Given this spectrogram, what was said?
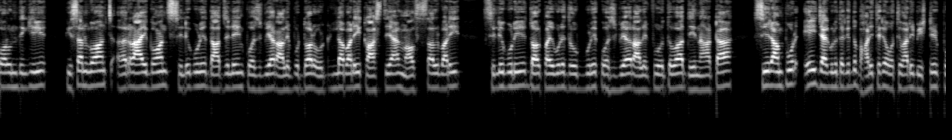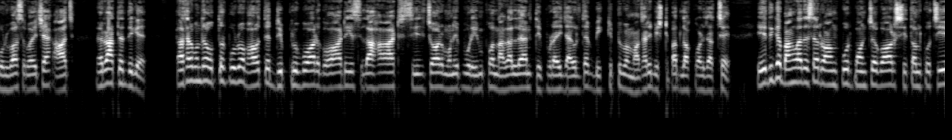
করণদিঘি, কিষানগঞ্জ, রায়গঞ্জ, শিলিগুড়ি, দার্জিলিং, কোচবিহার, আলিপুরদুয়ার, উল্লাবাড়ি, কাশিয়া নলসালবাড়ি শিলিগুড়ি, জলপাইগুড়ি, ধূপগুড়ি, কোচবিহার আলিপুরদুয়ার দিনহাটা, শ্রীরামপুর, এই জায়গাগুলোতে কিন্তু ভারী থেকে অতি ভারী বৃষ্টির পূর্বাস রয়েছে আজ রাতের দিকে। তাছাড়া বন্ধুরা উত্তর পূর্ব ভারতের ডিব্রুগড়, গুয়াহাটি শিলাহাট শিলচর, মণিপুর, ইম্ফল, নাগাল্যান্ড, ত্রিপুরা এই জায়গাগুলিতে বিক্ষিপ্ত বা মাঝারি বৃষ্টিপাত লক্ষ্য করা যাচ্ছে। এদিকে বাংলাদেশের রংপুর, পঞ্চগড়, শীতলকুচি,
